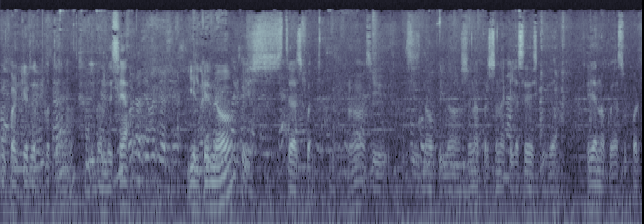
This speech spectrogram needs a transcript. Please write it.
en cualquier deporte, ¿no? Y donde sea. Y el que no, pues te das cuenta, ¿no? Así no, pues no, es una persona que ya se descuidó, que ya no cuida su cuerpo.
